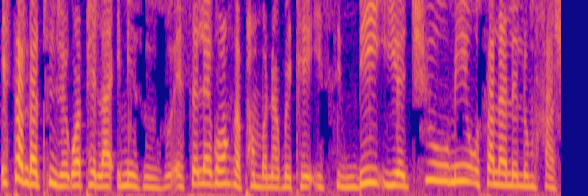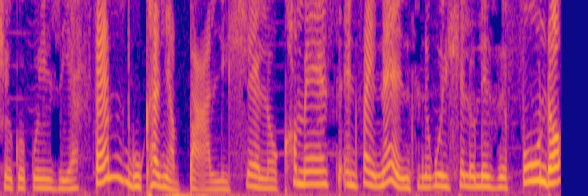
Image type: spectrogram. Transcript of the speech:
isithandathu nje kwaphela imizuzu eseleko ngaphambi kubethe isimbi yechumi usalalela umhasho ya fm kukhanya bhali hlelo commerce and finance nokuyihlelo lezefundo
